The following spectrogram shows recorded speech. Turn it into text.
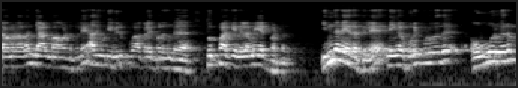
ராமநாதன் யாழ் மாவட்டத்திலே அதிகுடைய விருப்பு வாக்களை பெறுகின்ற துப்பாக்கிய நிலைமை ஏற்பட்டது. இந்த நேரத்திலே நீங்கள் குறிப்பிடுவது ஒவ்வொருவரும்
